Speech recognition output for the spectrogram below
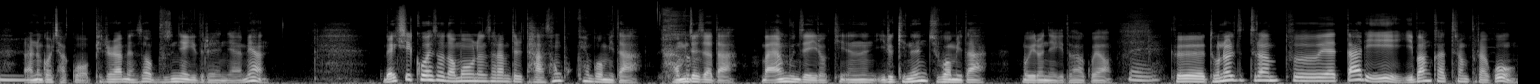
음. 라는 걸 자꾸 어필을 하면서 무슨 얘기들을 했냐면 멕시코에서 넘어오는 사람들 다 성폭행범이다. 범죄자다. 마약 문제 일으키는 일으키는 주범이다. 뭐 이런 얘기도 하고요. 네. 그 도널드 트럼프의 딸이 이방카 트럼프라고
